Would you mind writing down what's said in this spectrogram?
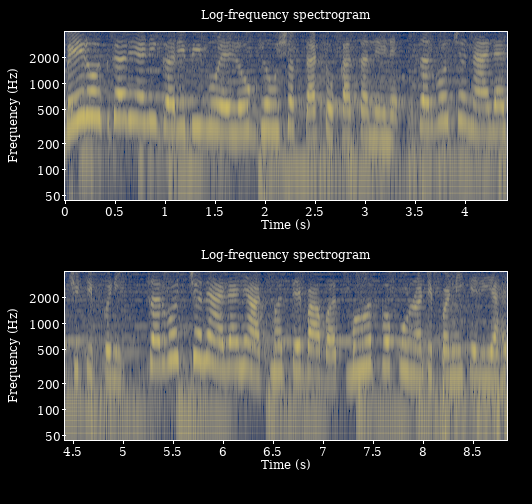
बेरोजगारी आणि गरिबीमुळे लोक घेऊ शकतात टोकाचा निर्णय. सर्वोच्च न्यायालयाची टिप्पणी. सर्वोच्च न्यायालयाने आत्महत्येबाबत महत्त्वपूर्ण टिप्पणी केली आहे.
